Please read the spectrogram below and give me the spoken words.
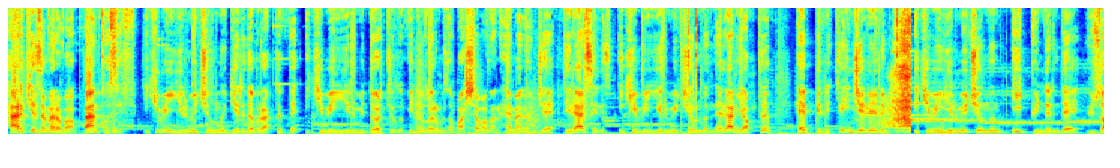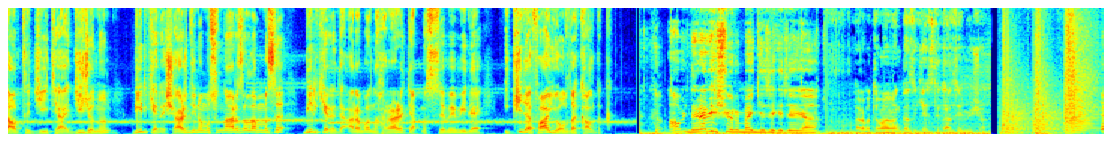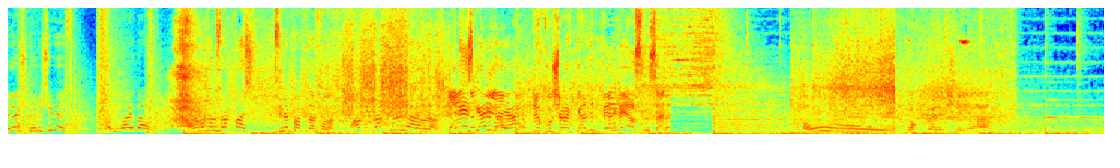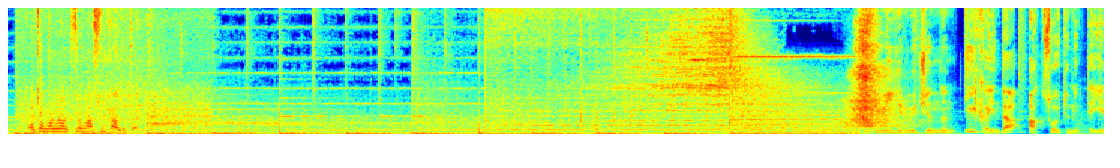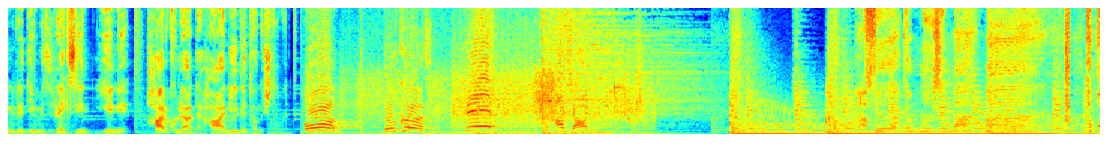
Herkese merhaba, ben Kosif. 2023 yılını geride bıraktık ve 2024 yılı videolarımıza başlamadan hemen önce dilerseniz 2023 yılında neler yaptık hep birlikte inceleyelim. 2023 yılının ilk günlerinde 106 GTI Gijo'nun bir kere şarj dinamosunun arızalanması, bir kere de arabanın hararet yapması sebebiyle iki defa yolda kaldık. Abi neler yaşıyorum ben gece gece ya. Araba tamamen gazı kesti, gaz yemiyor şu an. Eloş görüşürüz. Hadi bay bay. Arabadan uzaklaş. Yüzüne patlar falan. Abi uzak durun da arabadan. Enes gel buraya. Bir koşarak geldim, bembeyazdın sen. Oo, yok böyle bir şey ya. Otobanın ortasına mahsur kaldık ya. ...2023 yılının ilk ayında Aksoy Tuning'de yenilediğimiz Rex'in yeni harikulade haliyle tanıştık. 10, 9, 1, aç abi.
